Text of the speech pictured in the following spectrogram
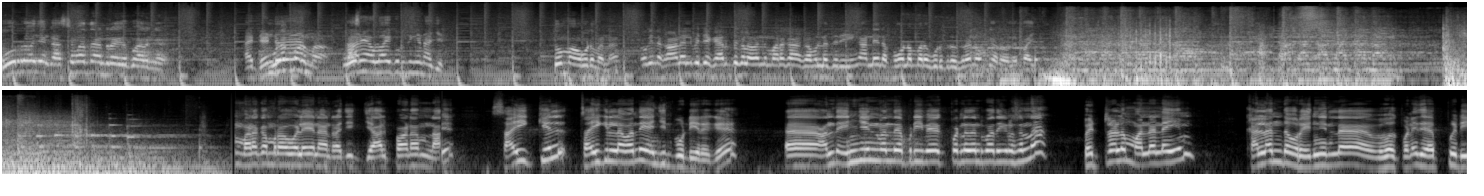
ஒரு கொஞ்சம் கஷ்டமா தான் பாருங்க. ரெண்டு? நானே எவ்வளோ கொடுத்தீங்கன்னா சரி சும்மா விட வேணாம் ஓகே இந்த காலையில் பற்றிய கருத்துக்களை வந்து மறக்காம கமெண்ட்ல தெரிவிங்க. அண்ணன் ஃபோன் நம்பரை கொடுத்துருக்குறேன். ஓகே ரோலே பாய் வணக்கம் ராவலே நான் ரஜித் யாழ்ப்பாணம் நான் சைக்கிள் சைக்கிளில் வந்து என்ஜின் போட்டி இருக்கு அஹ் அந்த என்ஜின் வந்து எப்படி ஒர்க் பண்ணுதுன்னு பார்த்தீங்கன்னு சொன்னால் பெட்ரோலும் மண்ணெண்ணையும் கலந்த ஒரு என்ஜினில் ஒர்க் பண்ணி இது எப்படி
